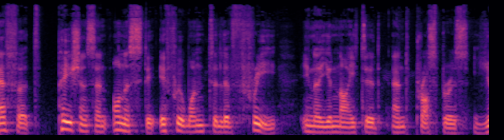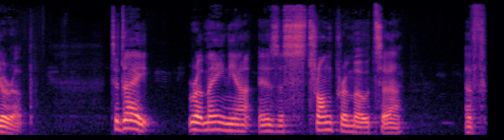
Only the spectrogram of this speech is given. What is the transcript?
effort, patience, and honesty if we want to live free in a united and prosperous Europe. Today, Romania is a strong promoter of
